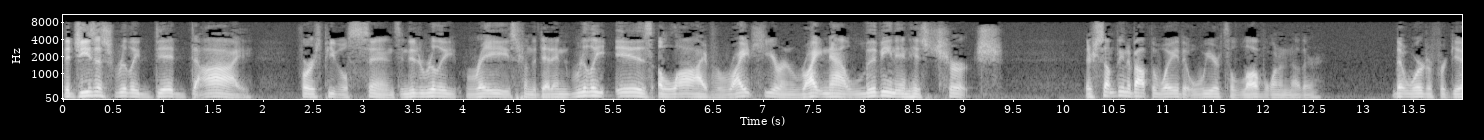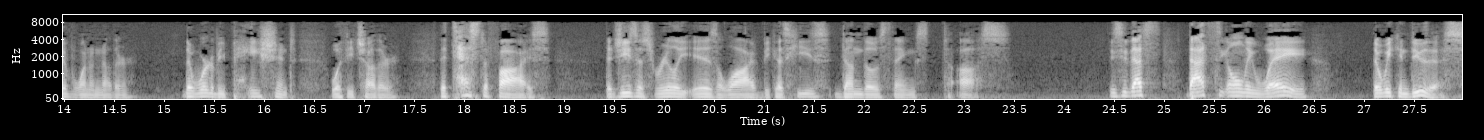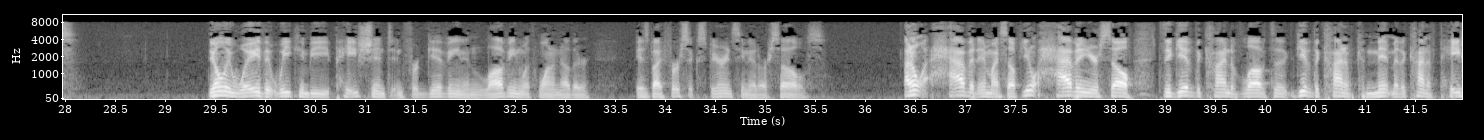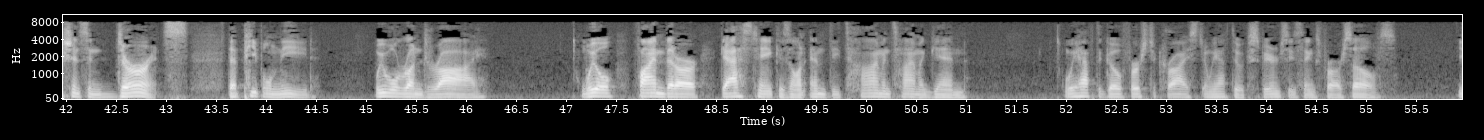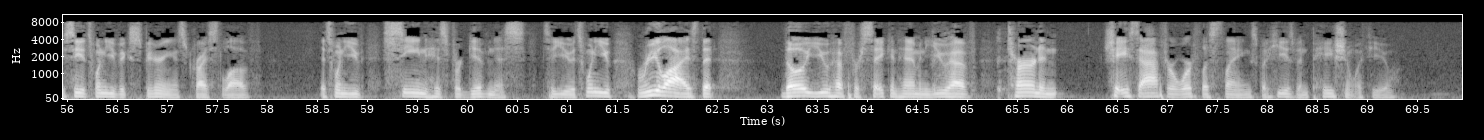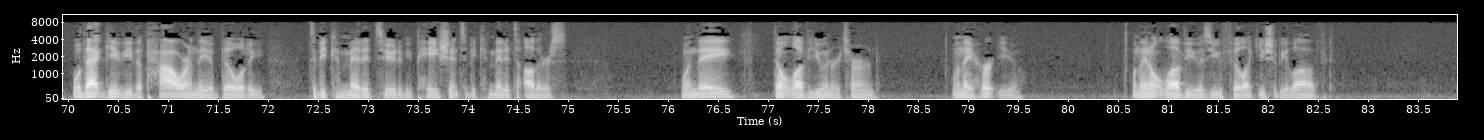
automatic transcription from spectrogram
That Jesus really did die for his people's sins and did really raise from the dead and really is alive right here and right now, living in his church. There's something about the way that we are to love one another, that we're to forgive one another, that we're to be patient with each other, that testifies that Jesus really is alive because he's done those things to us. You see, that's, that's the only way that we can do this. The only way that we can be patient and forgiving and loving with one another is by first experiencing it ourselves. I don't have it in myself. You don't have it in yourself to give the kind of love, to give the kind of commitment, the kind of patience, endurance that people need. We will run dry. We'll find that our gas tank is on empty time and time again. We have to go first to Christ and we have to experience these things for ourselves. You see, it's when you've experienced Christ's love it's when you've seen his forgiveness to you. It's when you realize that though you have forsaken him and you have turned and chased after worthless things, but he has been patient with you. Will that give you the power and the ability to be committed to, to be patient, to be committed to others when they don't love you in return, when they hurt you, when they don't love you as you feel like you should be loved?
